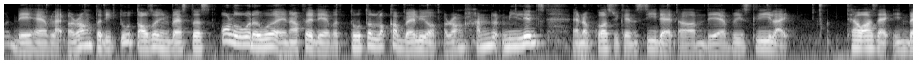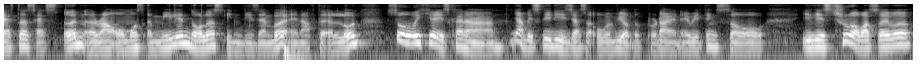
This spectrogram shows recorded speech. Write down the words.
they have like around 32,000 investors all over the world and after they have a total lockup value of around 100 millions. And of course you can see that um, they have basically like tell us that investors has earned around almost a million dollars in December and after alone. So over here is kind of, yeah, basically this is just an overview of the product and everything. So if it's true or whatsoever,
